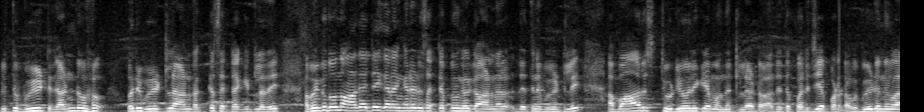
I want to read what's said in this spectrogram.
വിത്ത് വീട്ട് രണ്ട് ഒരു വീട്ടിലാണ് ഇതൊക്കെ സെറ്റാക്കിയിട്ടുള്ളത് അപ്പോൾ എനിക്ക് തോന്നുന്നു ആദ്യമായിട്ടേക്കാരം ഇങ്ങനെ ഒരു സെറ്റപ്പ് നിങ്ങൾ കാണുന്ന അദ്ദേഹത്തിന്റെ വീട്ടിൽ അപ്പോൾ ആ ഒരു സ്റ്റുഡിയോയിലേക്ക് ഞാൻ വന്നിട്ടില്ല കേട്ടോ. അദ്ദേഹത്തെ പരിചയപ്പെട്ടോ അപ്പോൾ വീഡിയോ നിങ്ങൾ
